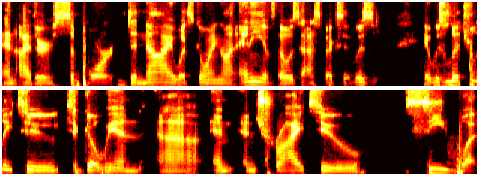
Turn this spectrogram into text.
and either support, deny what's going on, any of those aspects. It was it was literally to to go in uh, and and try to see what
